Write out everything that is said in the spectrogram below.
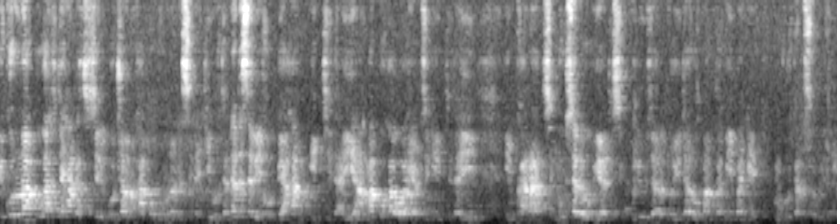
د کورونا په وخت کې هغه څه چې د کوچیانو حق او هومره رسیدګي ورته نه ده سوې خو بیا هم ابتدايي عامه پوهاوی او ځینې ابتدايي امکانات چې موږ سره وو یا د سکتوري وزارتو ادارو په همغږۍ باندې موږ ورته رسولي دي.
